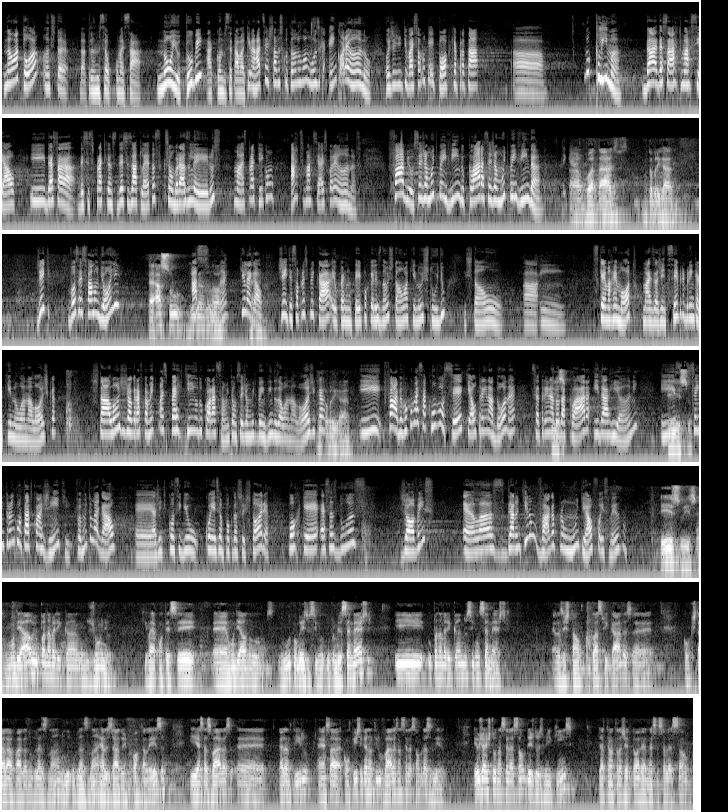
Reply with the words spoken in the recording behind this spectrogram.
Não à toa, antes da, da transmissão começar no YouTube, quando você estava aqui na rádio, você estava escutando uma música em coreano. Hoje a gente vai só no K-pop, que é para estar tá, uh, no clima da, dessa arte marcial e dessa, desses praticantes, desses atletas que são brasileiros, mas praticam artes marciais coreanas. Fábio, seja muito bem-vindo. Clara, seja muito bem-vinda. Ah, boa tarde. Muito obrigado. Gente, vocês falam de onde? É, Açu, Rio Grande do Norte. Né? Que legal. É. Gente, é só para explicar, eu perguntei porque eles não estão aqui no estúdio, estão ah, em esquema remoto, mas a gente sempre brinca aqui no Analógica está longe geograficamente, mas pertinho do coração. Então sejam muito bem-vindos ao Analógica. Muito obrigado. E, Fábio, eu vou começar com você, que é o treinador, né? Você é treinador Isso. da Clara e da Riane. E Isso. você entrou em contato com a gente, foi muito legal. É, a gente conseguiu conhecer um pouco da sua história, porque essas duas jovens, elas garantiram vaga para um Mundial, foi isso mesmo? Isso, isso. O Mundial e o Pan-Americano Júnior que vai acontecer é, o Mundial no, no, último mês do, segundo, do primeiro semestre e o Pan-Americano no segundo semestre. Elas estão classificadas, é, conquistaram a vaga no Grand Slam, no último Grand Slam realizado em Fortaleza, e essas vagas é, garantiram, essa conquista garantiram vagas na seleção brasileira. Eu já estou na seleção desde 2015, já tenho uma trajetória nessa seleção,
